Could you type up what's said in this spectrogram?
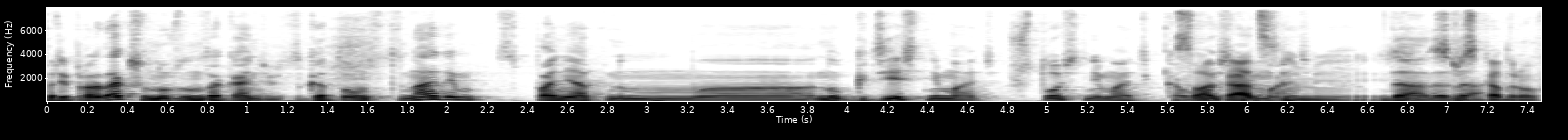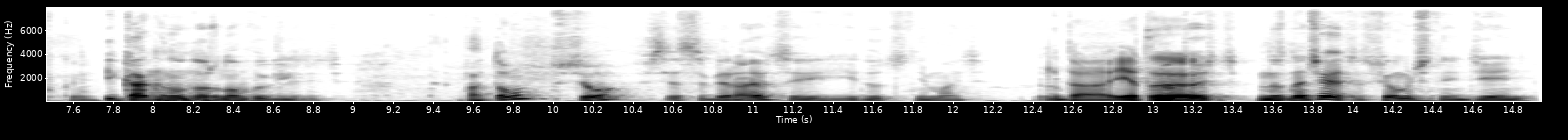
препродакшн нужно заканчивать с готовым сценарием, с понятным, э, ну, где снимать, что снимать, С кого локациями, снимать. и Да, с да, да. раскадровкой. И как оно Мгм. должно выглядеть. Потом все, все собираются и идут снимать. Да, это... Ну, то есть назначается съемочный день.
